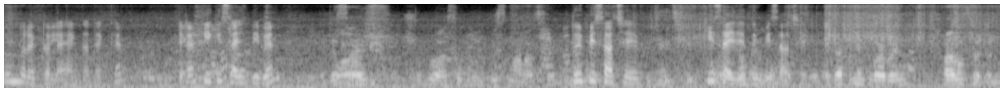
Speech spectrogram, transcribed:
সুন্দর একটা লেহেঙ্গা দেখেন। এটার কি কি সাইজ দিবেন? এটা সাইজ শুধু আছে দুই পিস মাল আছে। দুই পিস আছে? জি জি। কি সাইজের দুই পিস আছে? এটা আপনি নিতে পারবেন ছয় বছরের জন্য।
